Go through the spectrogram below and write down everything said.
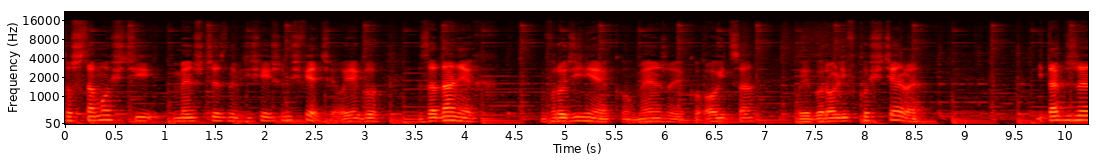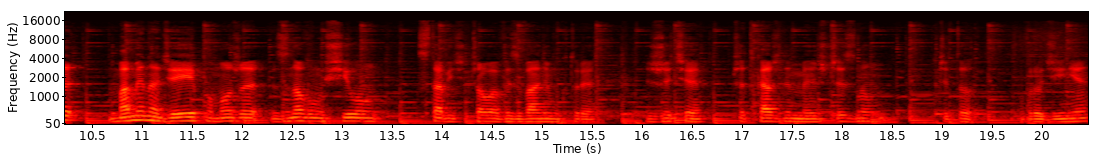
tożsamości mężczyzny w dzisiejszym świecie, o jego zadaniach w rodzinie jako męża, jako ojca, o jego roli w kościele. I także mamy nadzieję pomoże z nową siłą stawić czoła wyzwaniom, które życie przed każdym mężczyzną, czy to w rodzinie,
